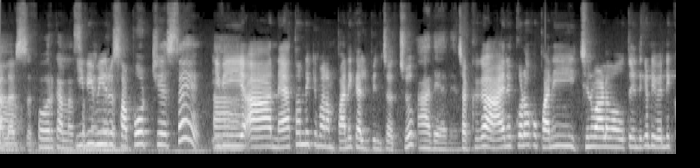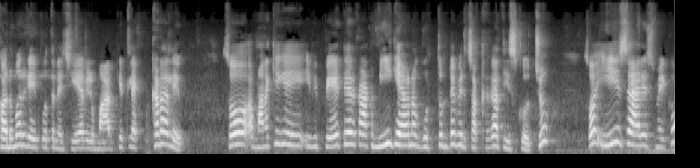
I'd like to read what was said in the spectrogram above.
కలర్స్ ఫోర్ కలర్స్ ఇవి మీరు సపోర్ట్ చేస్తే ఇవి ఆ నేతన్నికి మనం పని కల్పించవచ్చు అదే అదే. చక్కగా ఆయనకు కూడా ఒక పని ఇచ్చిన వాళ్ళం అవుతుంది. ఎందుకంటే ఇవన్నీ కనుమరుగైపోతున్నాయి చీరలు. మార్కెట్లో ఎక్కడా లేవు. సో మనకి ఇవి పేటేర్ కాట మీకు ఏమైనా గుర్తుంటే మీరు చక్కగా తీసుకోవచ్చు. సో ఈ శారీస్ మీకు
